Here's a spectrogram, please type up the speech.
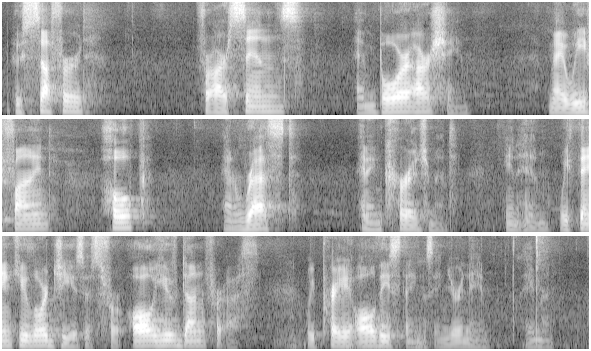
who suffered for our sins and bore our shame. May we find hope and rest and encouragement in him. We thank you, Lord Jesus, for all you've done for us. We pray all these things in your name. Amen.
